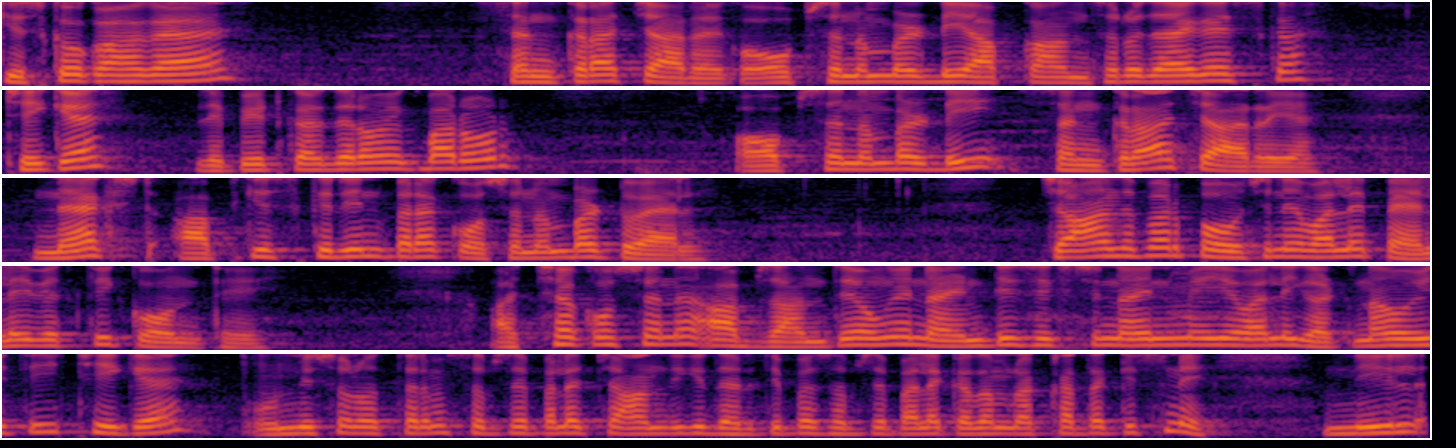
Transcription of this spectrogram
किसको कहा गया है? शंकराचार्य को। ऑप्शन नंबर डी आपका आंसर हो जाएगा इसका। ठीक है? रिपीट कर दे रहा हूँ एक बार और। Option number D Shankaracharya. Next आपकी स्क्रीन पर है क्वेश्चन नंबर ट्वेल्व चाँद पर पहुँचने वाले पहले व्यक्ति कौन थे? अच्छा क्वेश्चन है, आप जानते होंगे 1969 में ये वाली घटना हुई थी, ठीक है? उन्नीस सौ उनहत्तर में सबसे पहले चाँद की धरती पर सबसे पहले कदम रखा था किसने? नील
